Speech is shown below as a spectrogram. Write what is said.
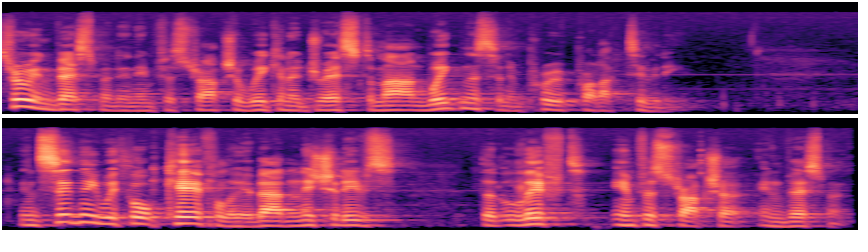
through investment in infrastructure, we can address demand weakness and improve productivity. In Sydney, we thought carefully about initiatives that lift infrastructure investment,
